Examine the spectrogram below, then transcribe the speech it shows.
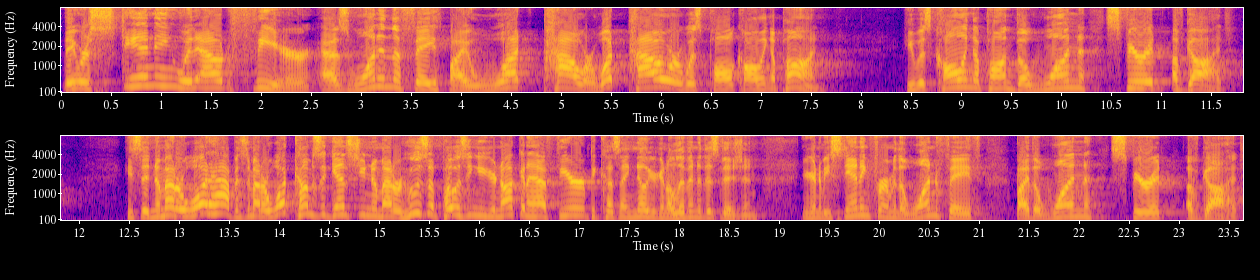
They were standing without fear as one in the faith by what power? What power was Paul calling upon? He was calling upon the one Spirit of God. He said, No matter what happens, no matter what comes against you, no matter who's opposing you, you're not going to have fear because I know you're going to live into this vision. You're going to be standing firm in the one faith by the one Spirit of God.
